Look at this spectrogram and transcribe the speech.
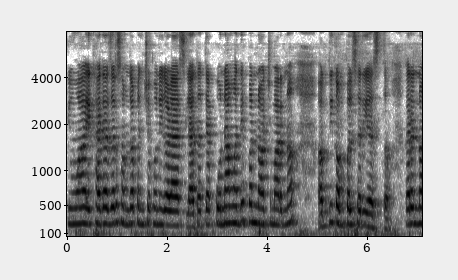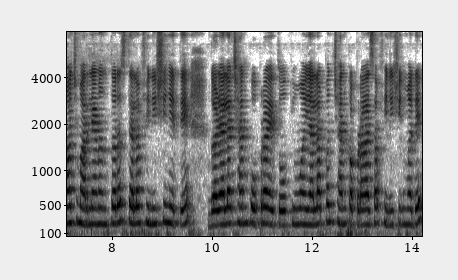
किंवा एखादा जर समजा पंचकोनी गळा असला तर त्या कोणामध्ये पण नॉच मारणं अगदी कंपल्सरी असतं. कारण नॉच मारल्यानंतरच त्याला फिनिशिंग येते. गळ्याला छान कोपरा येतो किंवा याला पण छान कपडा असा फिनिशिंगमध्ये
